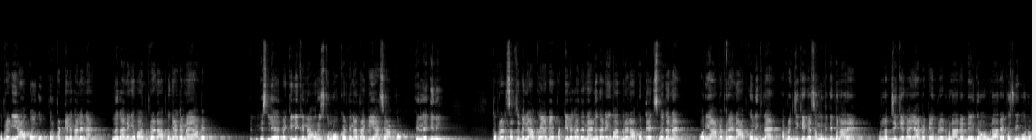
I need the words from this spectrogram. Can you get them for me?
तो फ्रेंड ये आपको एक ऊपर पट्टी लगा लेना है। लगाने के बाद फ्रेंड आपको क्या करना है यहाँ पे? इस लेयर पे क्लिक करना है और इसको लॉक कर देना है ताकि यहाँ से आपको हिलेगी नहीं। तो फ्रेंड सबसे पहले आपको यहाँ पे पट्टी लगा देना है। लगाने के बाद फ्रेंड आपको टैक्स में जाना है। और यहाँ पे फ्रेंड आपको लिखना है, अपने जीके के संबंधित ही बना रहे हैं। मतलब जीके का यहाँ पे टेम्पलेट बना रहे हैं बैकग्राउंड बना रहे हैं, कुछ भी बोलो।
